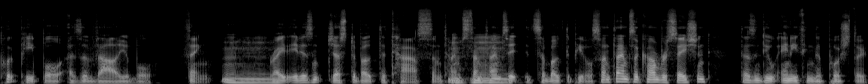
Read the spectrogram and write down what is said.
put people as a valuable thing, mm-hmm. right? It isn't just about the task. Sometimes, Mhm. sometimes it, it's about the people. Sometimes the conversation doesn't do anything to push the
